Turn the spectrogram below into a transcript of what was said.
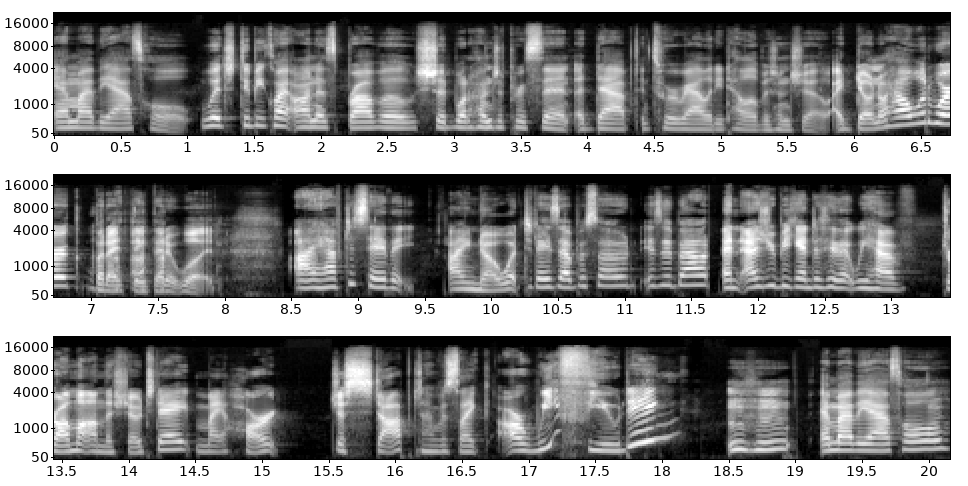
Am I the Asshole? Which, to be quite honest, Bravo should 100% adapt into a reality television show. I don't know how it would work, but I think that it would. I have to say that I know what today's episode is about. And as you began to say that we have drama on the show today, my heart just stopped and I was like, are we feuding? Mm-hmm. Am I the asshole?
